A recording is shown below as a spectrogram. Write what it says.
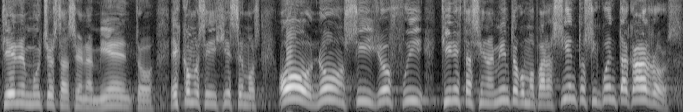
Tiene mucho estacionamiento. Es como si dijésemos, oh, no, sí, yo fui, tiene estacionamiento como para 150 carros.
